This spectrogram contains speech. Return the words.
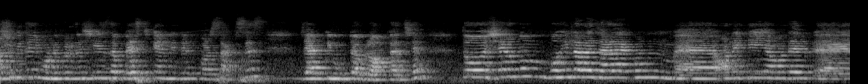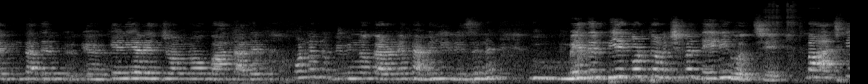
অসুবিধাই মনে করি না। She is the best candidate for success যার টিউবটা ব্লক আছে। তো সেরকম মহিলারা যারা এখন অনেকেই আমাদের তাদের কেরিয়ারের জন্য বা তাদের অন্যান্য বিভিন্ন কারণে ফ্যামিলি রিজনে মেয়েদের বিয়ে করতে অনেক সময় দেরি হচ্ছে। বা আজকে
